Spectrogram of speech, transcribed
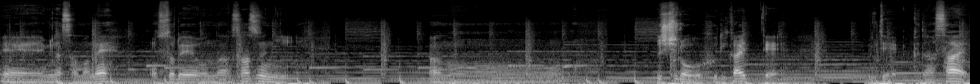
えー、皆様ね恐れをなさずにあのー、後ろを振り返ってみてください、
